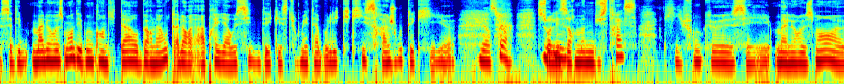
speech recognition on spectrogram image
C'est malheureusement des bons candidats au burn-out. Alors après, il y a aussi des questions métaboliques qui se rajoutent et qui, euh, bien sûr, sur les hormones du stress, qui font que c'est malheureusement euh,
